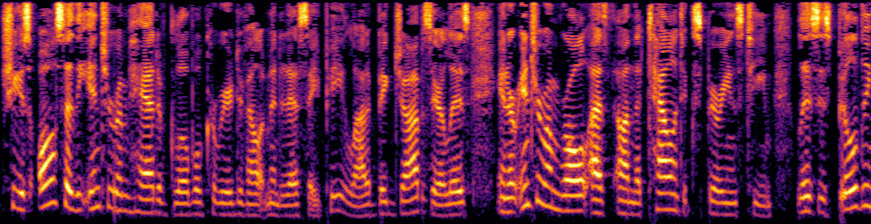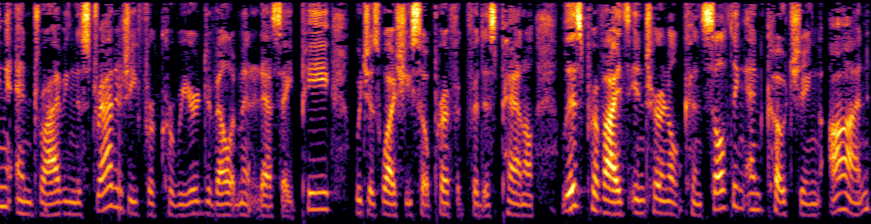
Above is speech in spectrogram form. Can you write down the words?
she is also the interim head of global career development at SAP. A lot of big jobs there, Liz. In her interim role as on the talent experience team, Liz is building and driving the strategy for career development at SAP, which is why she's so perfect for this panel. Liz provides internal consulting and coaching on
